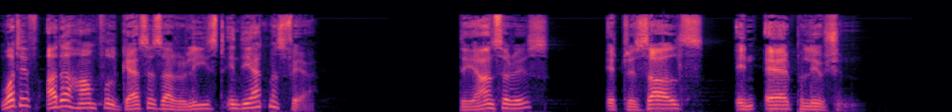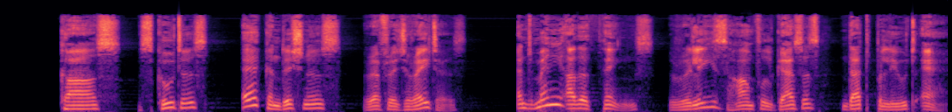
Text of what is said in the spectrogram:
What if other harmful gases are released in the atmosphere? The answer is, it results in air pollution. Cars, scooters, air conditioners, refrigerators, and many other things release harmful gases that pollute air.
